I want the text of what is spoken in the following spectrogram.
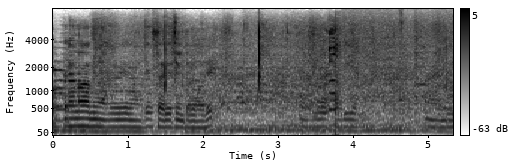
मित्रांनो आम्ही आलेलो म्हणजे साडी सेंटरमध्ये आणि या साडी आहे आणि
